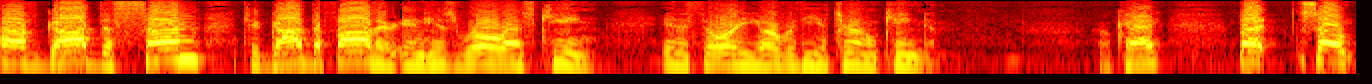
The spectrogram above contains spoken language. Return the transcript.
of God the Son to God the Father in his role as King in authority over the eternal kingdom. Okay? But so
